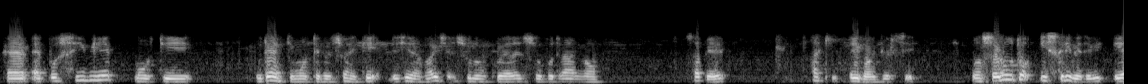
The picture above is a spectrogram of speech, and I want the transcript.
è, è possibile. Molti utenti, molte persone che desiderano fare sesso, dunque adesso potranno sapere a chi rivolgersi. Un saluto, iscrivetevi e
